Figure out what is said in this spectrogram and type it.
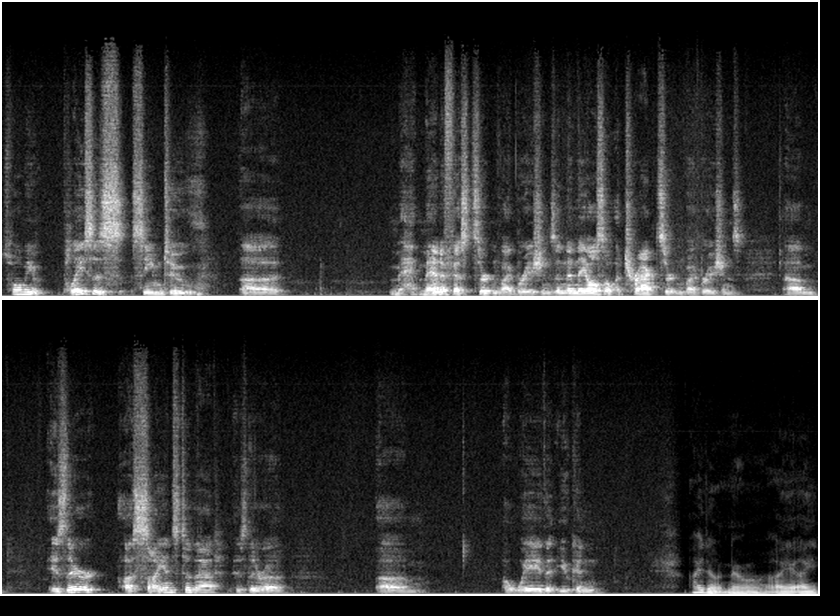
Swami, places seem to uh, ma- manifest certain vibrations and then they also attract certain vibrations. Um, is there a science to that? Is there a um, a way that you can? I don't know. I, I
